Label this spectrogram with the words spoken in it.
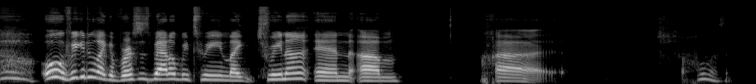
oh, if we could do like a versus battle between like Trina and um uh who was it?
